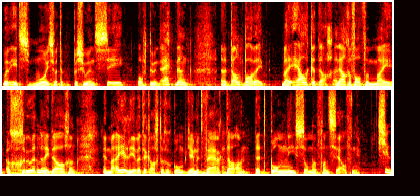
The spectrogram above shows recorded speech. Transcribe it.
oor iets moois wat 'n persoon sê of doen. Ek dink uh, dankbaarheid bly elke dag in elk geval vir my 'n groot mm. uitdaging in my eie lewe het ek agtergekom jy moet werk daaraan dit kom nie sommer van self nie Sjoe,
